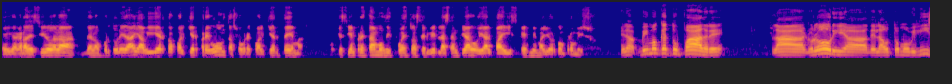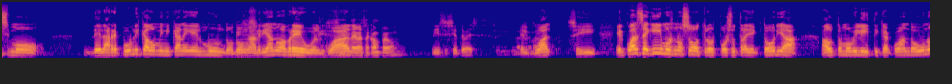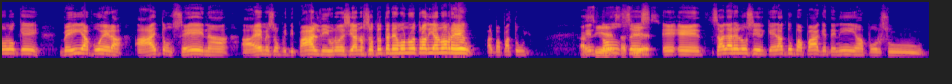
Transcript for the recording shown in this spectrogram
eh, agradecido de la, de la oportunidad y abierto a cualquier pregunta sobre cualquier tema, porque siempre estamos dispuestos a servirle a Santiago y al país, que es mi mayor compromiso. Mira, vimos que tu padre la gloria del automovilismo de la República Dominicana y el mundo, don Adriano Abreu, el cual... 17 veces campeón. 17 veces. el cual, sí, el cual seguimos nosotros por su trayectoria automovilística, cuando uno lo que veía afuera a Ayrton Senna, a Emerson Fittipaldi, uno decía, nosotros tenemos nuestro Adriano Abreu, al papá tuyo. Entonces, eh, eh, sale a relucir que era tu papá que tenía por su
